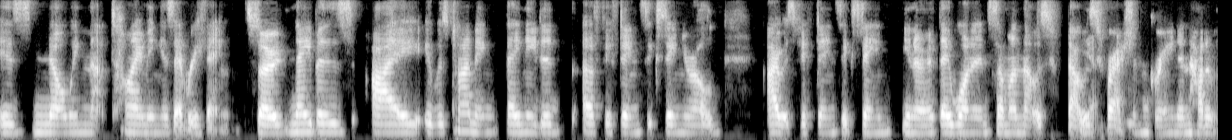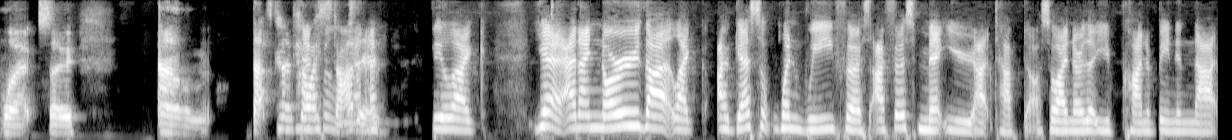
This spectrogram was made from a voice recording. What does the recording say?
is knowing that timing is everything. So neighbors, I it was timing. They needed a 15, 16 year old. I was 15, 16, you know, they wanted someone that was that was yeah. fresh and green and hadn't worked. So um that's kind of how Definitely. I started. I feel like yeah, and I know that like I guess when we first I first met you at TAFTA, so I know that you've kind of been in that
